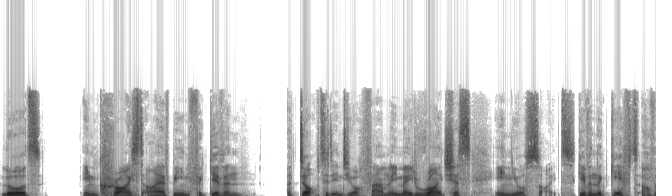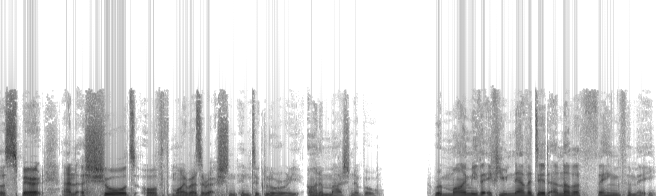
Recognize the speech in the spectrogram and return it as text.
Lords, in Christ I have been forgiven, adopted into your family, made righteous in your sight, given the gift of the Spirit, and assured of my resurrection into glory unimaginable. Remind me that if you never did another thing for me,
